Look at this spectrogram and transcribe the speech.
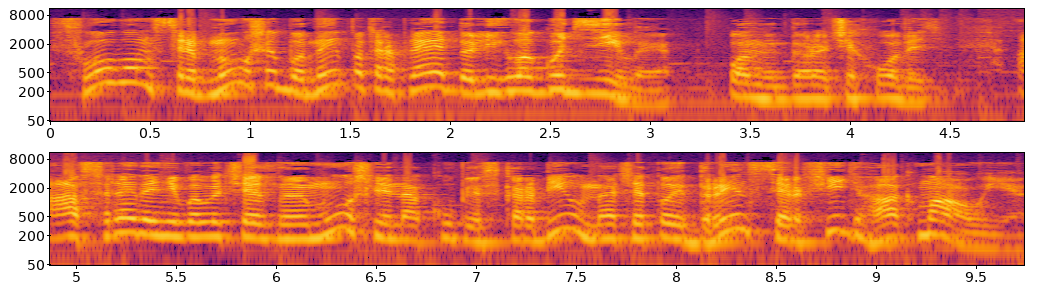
Словом, стрибнувши, вони потрапляють до лігва Годзіли. Он він, до речі, ходить. А всередині величезної мушлі на купі скарбів, наче той дрин серфіть гак Маує.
